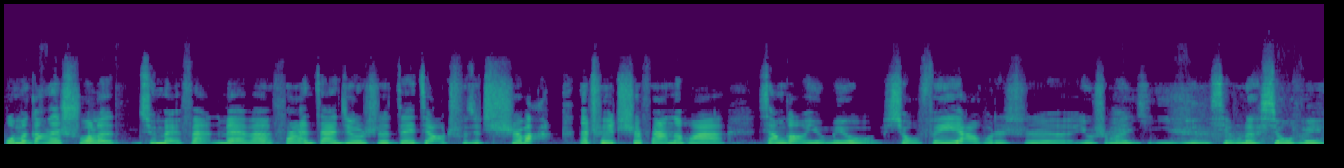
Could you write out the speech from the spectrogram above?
我们刚才说了去买饭，买完饭咱就是在讲出去吃吧。那出去吃饭的话，香港有没有小费呀，或者是有什么隐形的消费？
